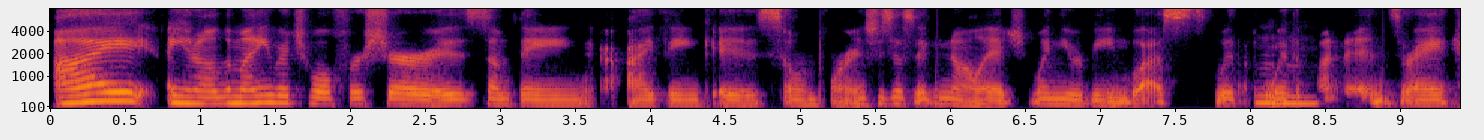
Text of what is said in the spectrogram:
I, you know, the money ritual for sure is something I think is so important to just acknowledge when you're being blessed with mm-hmm. with abundance, right?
